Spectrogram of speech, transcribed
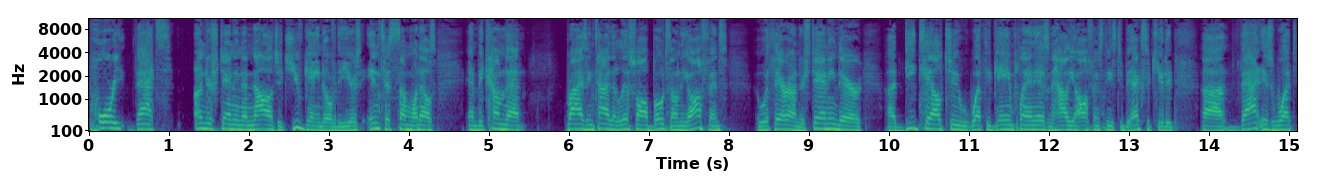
pour that understanding and knowledge that you've gained over the years into someone else and become that rising tide that lifts all boats on the offense with their understanding, their uh, detail to what the game plan is and how the offense needs to be executed. Uh, that is what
